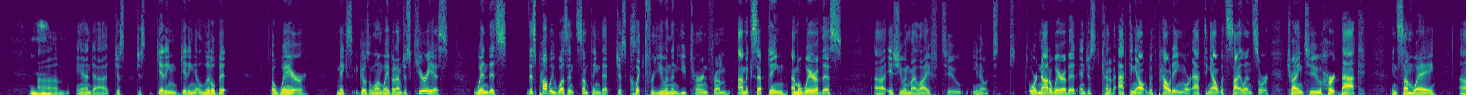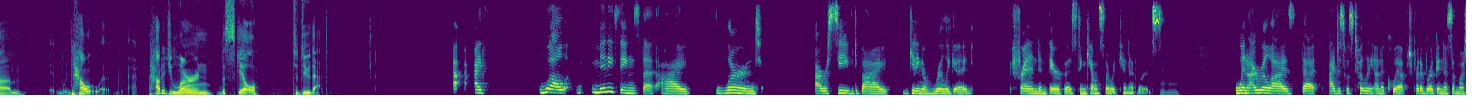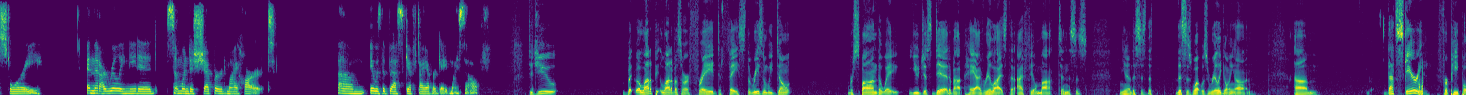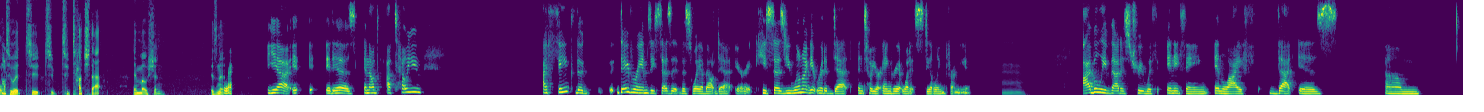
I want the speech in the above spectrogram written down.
mm-hmm. um, and uh, just just getting getting a little bit aware makes it goes a long way. But I'm just curious when this this probably wasn't something that just clicked for you, and then you turned from I'm accepting, I'm aware of this uh, issue in my life to you know to, to, or not aware of it and just kind of acting out with pouting or acting out with silence or trying to hurt back in some way. Um, how how did you learn the skill to do that? I, I well, many things that I learned, I received by getting a really good friend and therapist and counselor with Ken Edwards. Mm-hmm. When I realized that I just was totally unequipped for the brokenness of my story and that I really needed someone to shepherd my heart. Um, it was the best gift I ever gave myself. Did you? But a lot of a lot of us are afraid to face the reason we don't respond the way you just did about hey I've realized that I feel mocked and this is you know this is the this is what was really going on. Um, that's scary for people to it to to to touch that emotion, isn't it? Right. Yeah, it, it, it is. And I'll, I'll tell you, I think the Dave Ramsey says it this way about debt, Eric. He says, You will not get rid of debt until you're angry at what it's stealing from you. Mm. I believe that is true with anything in life that is um,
